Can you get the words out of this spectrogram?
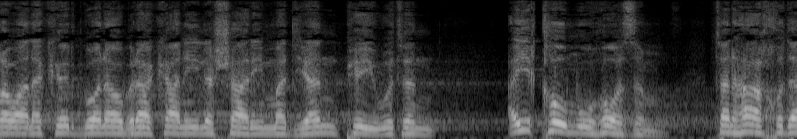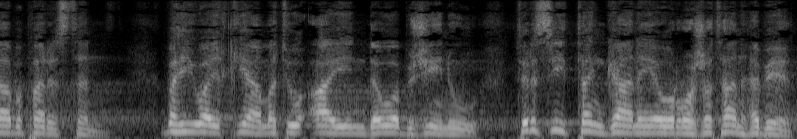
ڕەوانە کرد بۆ ناو براکانی لە شاری مەدیەن پێی وتن، ئەی قەوم و هۆزم، تەنها خودا بپەرستن، بە هیوای قیامەت و ئایندەوە بژین و ترسی تەنگانەی ئەو ڕۆژەتان هەبێت،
